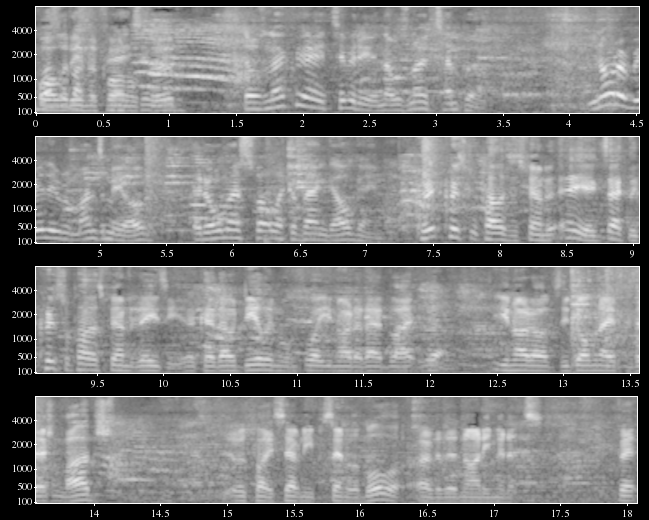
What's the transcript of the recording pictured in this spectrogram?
quality in the final creativity. third. There was no creativity and there was no tempo. You know what it really reminded me of? It almost felt like a Van Gaal game. Crystal Palace has found it. Hey, exactly. Crystal Palace found it easy. Okay, they were dealing with what United had. Like Yeah. United obviously dominated possession large. It was probably seventy percent of the ball over the ninety minutes, but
